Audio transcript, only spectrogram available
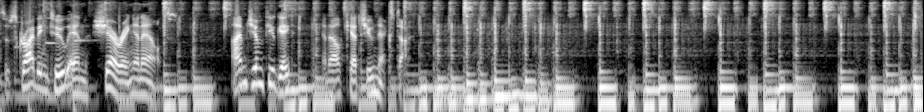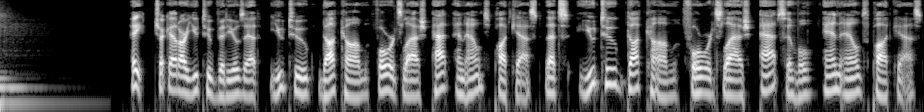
subscribing to, and sharing an ounce. I'm Jim Fugate, and I'll catch you next time. Hey, check out our YouTube videos at youtube.com forward slash at an ounce podcast. That's youtube.com forward slash at symbol an ounce podcast.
